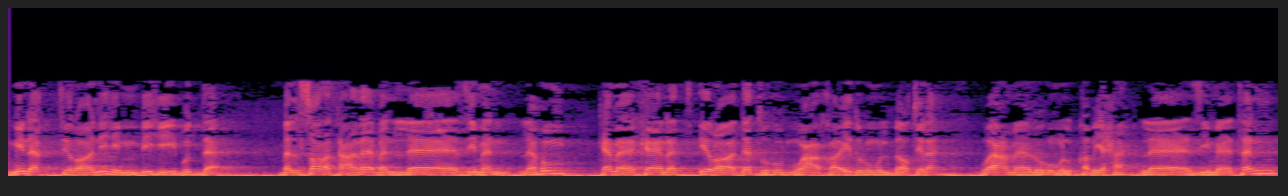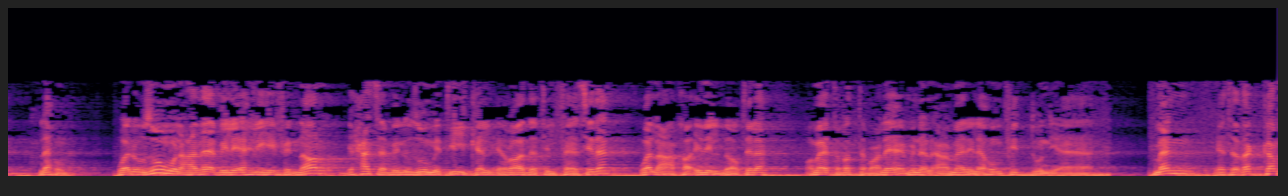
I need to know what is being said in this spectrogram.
من اقترانهم به بدا بل صارت عذابا لازما لهم كما كانت إرادتهم وعقائدهم الباطلة وأعمالهم القبيحة لازمة لهم. ولزوم العذاب لأهله في النار بحسب لزوم تلك الإرادة الفاسدة والعقائد الباطلة وما يترتب عليها من الأعمال لهم في الدنيا. من يتذكر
